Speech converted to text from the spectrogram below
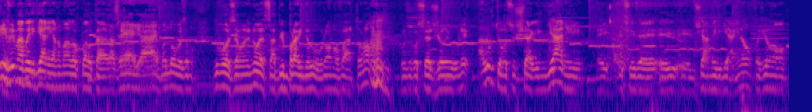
Prima i film americani che hanno mandato qua tutta la serie, eh, poi dopo siamo, dopo siamo noi a stare più bravi di loro, hanno fatto, no? Con, con Sergio Leone. All'ultimo succede che indiani e, e, e, e diciamo, americani, no? Facevano,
